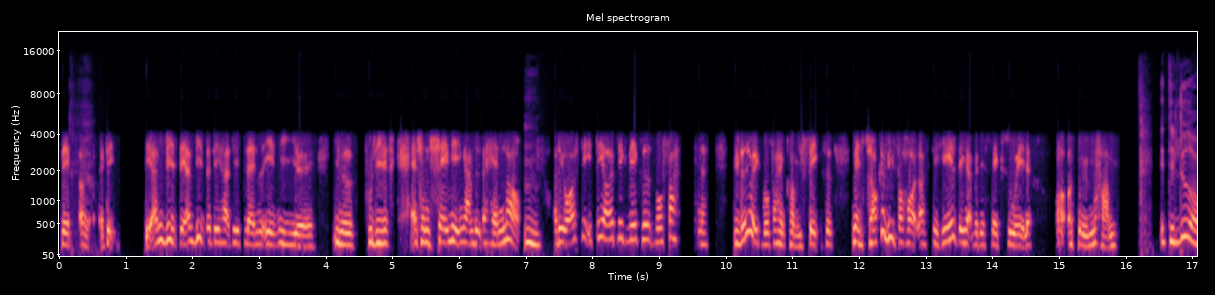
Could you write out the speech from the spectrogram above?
slemt, og det, det er, vildt, det er vildt, at det her det er blandet ind i, øh, i noget politisk. Altså en sag, vi ikke engang ved, hvad det handler om. Mm. Og det er jo også det, i det øjeblik, vi ikke ved, hvorfor. Vi ved jo ikke, hvorfor han kom i fængsel. Men så kan vi forholde os til hele det her med det seksuelle og, og dømme ham. Det lyder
